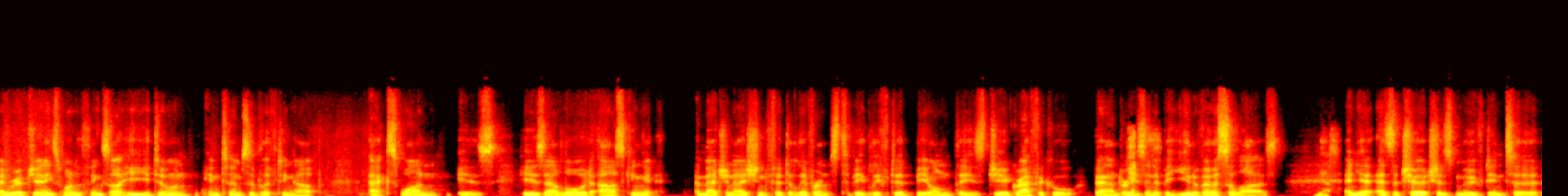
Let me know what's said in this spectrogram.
And Rev Jennings, one of the things I hear you doing in terms of lifting up Acts 1 is here's our Lord asking imagination for deliverance to be lifted beyond these geographical boundaries yes. and it be universalized. Yes. And yet, as the church has moved into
